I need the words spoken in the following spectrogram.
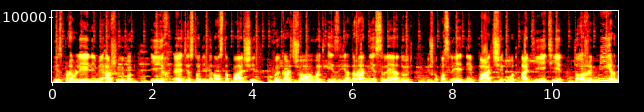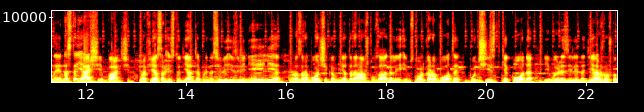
исправлениями ошибок. Их, эти 190 патчей, выкорчевывать из ядра не следует, и что последние патчи от Адити тоже мирные, настоящие патчи. Профессор и студенты приносили извинения разработчикам ядра, что задали им столько работы по чистке кода и выразили надежду, что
